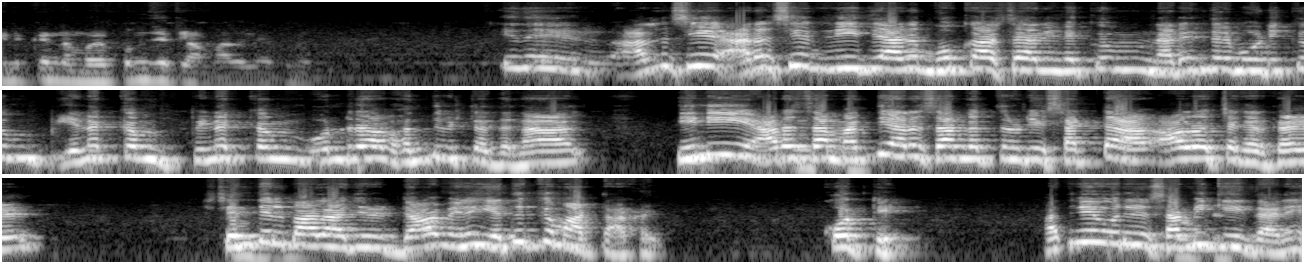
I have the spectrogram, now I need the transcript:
இருக்குன்னு நம்ம புரிஞ்சுக்கலாம் அதுல இருந்து? இது அரசியல் அரசியல் ரீதியாக மு க ஸ்டாலினுக்கும் நரேந்திர மோடிக்கும் இணக்கம் பிணக்கம் ஒன்றாக வந்துவிட்டதனால் இனி அரசா மத்திய அரசாங்கத்தினுடைய சட்ட ஆலோசகர்கள் செந்தில் பாலாஜி ஜாமீனை எதிர்க்க மாட்டார்கள் கோர்ட்டில். அதுவே ஒரு சமிக்கை தானே?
